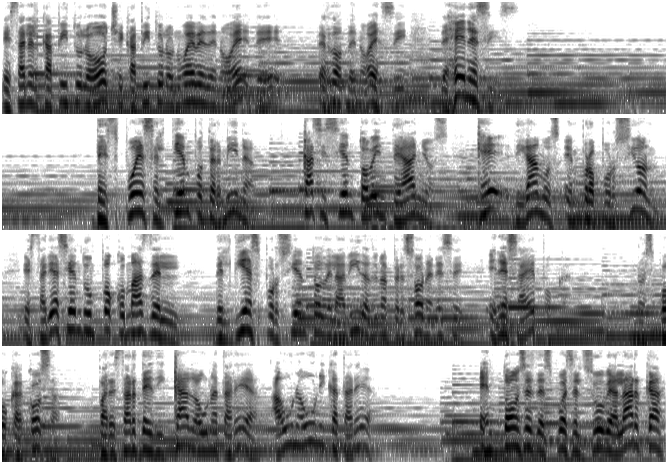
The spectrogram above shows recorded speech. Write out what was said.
está en el capítulo 8 y capítulo 9 de Noé, de, perdón, de Noé, sí, de Génesis. Después el tiempo termina, casi 120 años, que digamos en proporción estaría siendo un poco más del, del 10% de la vida de una persona en, ese, en esa época. No es poca cosa para estar dedicado a una tarea, a una única tarea. Entonces después él sube al arca,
